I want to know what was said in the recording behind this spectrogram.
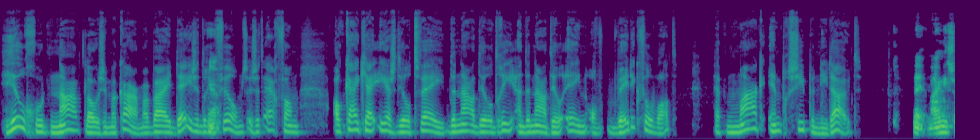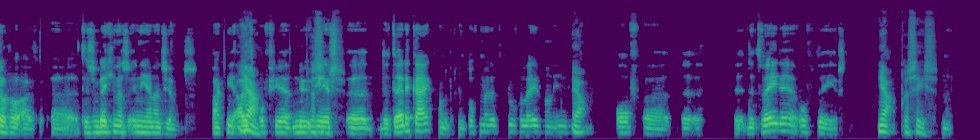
heel goed naadloos in elkaar. Maar bij deze drie Ja. films is het echt van... Al kijk jij eerst deel 2, daarna deel 3 en daarna deel 1 of weet ik veel wat. Het maakt in principe niet uit. Nee, maakt niet zoveel uit. Eh, het is een beetje als Indiana Jones. Maakt niet uit Ja, of je nu precies. eerst eh, de derde kijkt, want het begint toch met het vroege leven van India. Ja. Of eh, de, de, de tweede of de eerste. Ja, precies. Nee.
